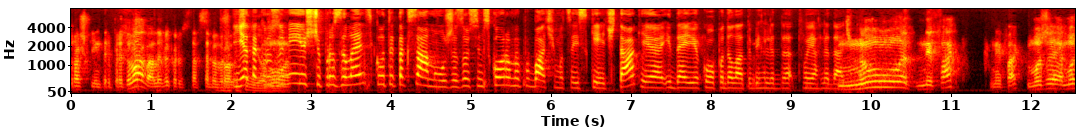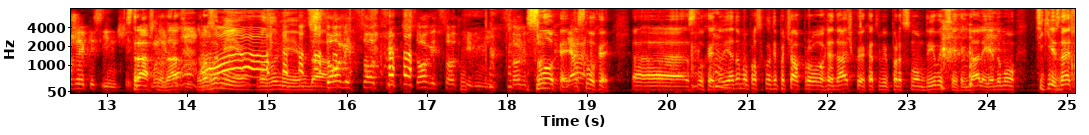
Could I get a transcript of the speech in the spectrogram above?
трошки інтерпретував, але використав себе в ролі. Я так розумію, що про Зеленського ти так само уже зовсім скоро ми побачимо цей скетч, так? Я ідею, якого подала тобі гляда... твоя глядачка. Ну не факт, не факт. Може, може якийсь інший. Страшно, може, так? якийсь Да? Розумію, розумію. Да. Сто відсотків, сто відсотків ні. 100%. Слухай, Я- слухай, е, слухай. Ну я думав, просто коли ти почав про глядачку, яка тобі перед сном дивиться і так далі. Я думав, тільки знаєш,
